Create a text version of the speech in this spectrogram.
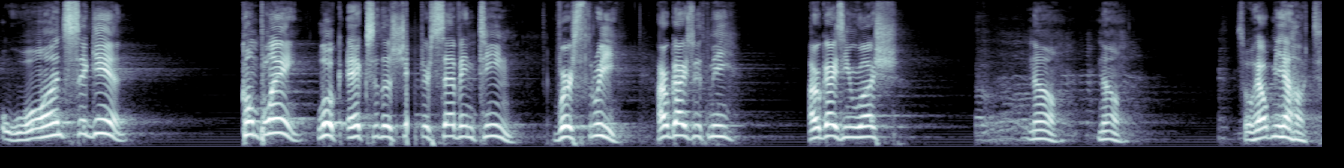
once again complain. Look, Exodus chapter 17, verse 3. Are you guys with me? Are you guys in rush? No, no. So help me out.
